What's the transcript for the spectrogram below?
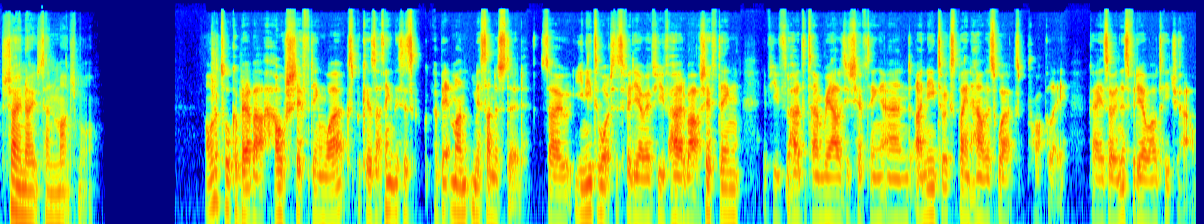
show notes and much more. I want to talk a bit about how shifting works because I think this is a bit misunderstood. So, you need to watch this video if you've heard about shifting, if you've heard the term reality shifting, and I need to explain how this works properly. Okay, so in this video, I'll teach you how.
